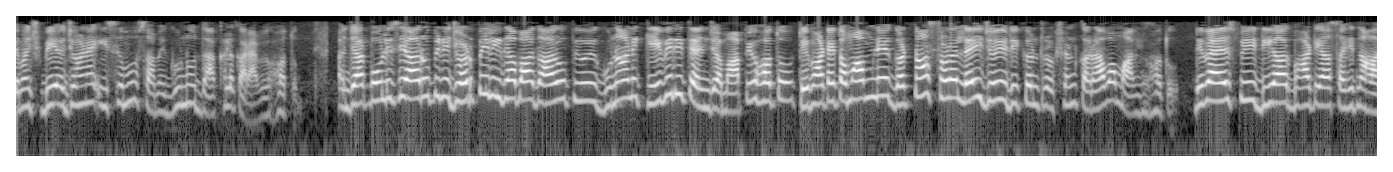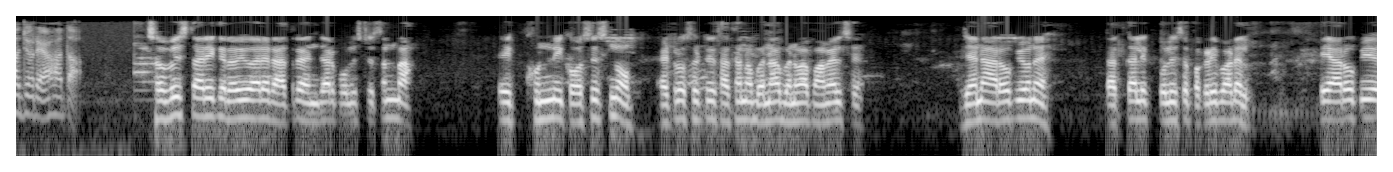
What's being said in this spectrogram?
તેમજ બે અજાણ્યા ઈસમો સામે ગુનો દાખલ કરાવ્યો હતો. અંજાર પોલીસે આરોપીને ઝડપી લીધા બાદ આરોપીઓએ ગુનાને કેવી રીતે અંજામ આપ્યો હતો તે માટે તમામને ઘટના સ્થળે લઈ જઈ રિકન્સ્ટ્રક્શન કરાવવામાં આવ્યું હતું. ડીવાયએસપી ડીઆર ભાટિયા સહિતના હાજર રહ્યા હતા. છવ્વીસ તારીખે રવિવારે રાત્રે અંજાર પોલીસ સ્ટેશનમાં એક ખૂનની કોશિશનો એટ્રોસિટી સાથેનો બનાવ બનવા પામેલ છે. જેના આરોપીઓને તાત્કાલિક પોલીસે પકડી પાડેલ. એ આરોપીએ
